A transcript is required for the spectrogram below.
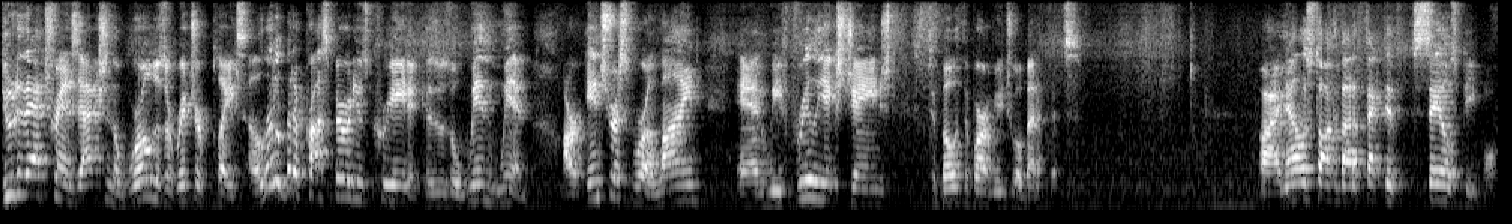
Due to that transaction, the world is a richer place. A little bit of prosperity was created because it was a win-win. Our interests were aligned and we freely exchanged to both of our mutual benefits. All right, now let's talk about effective salespeople.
